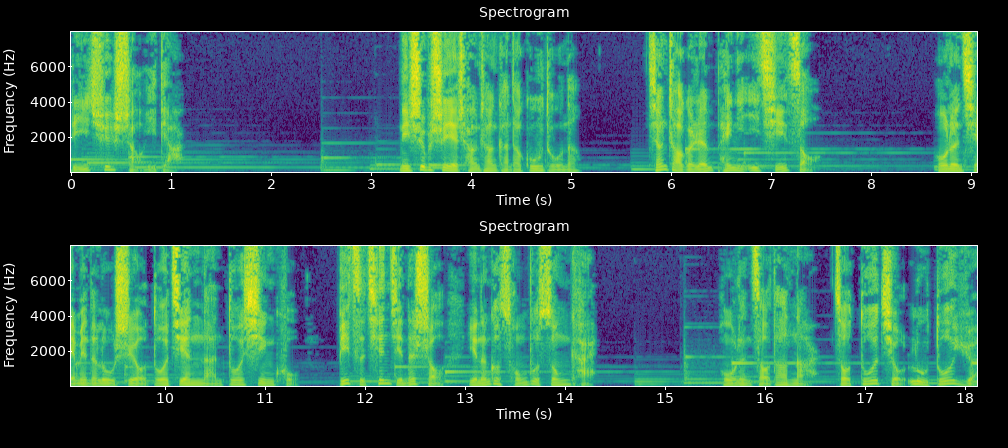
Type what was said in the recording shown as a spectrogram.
离缺少一点。你是不是也常常感到孤独呢？想找个人陪你一起走。无论前面的路是有多艰难、多辛苦，彼此牵紧的手也能够从不松开。无论走到哪儿。走多久，路多远，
